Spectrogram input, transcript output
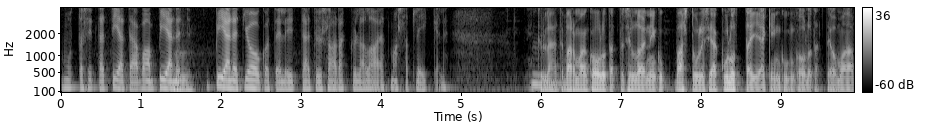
mutta sitten tietää vain pienet, mm. pienet joukot, eli täytyy saada kyllä laajat massat liikkeelle. Mm. Kyllähän te varmaan koulutatte silloin niin kuin vastuullisia kuluttajiakin, kun koulutatte omaa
